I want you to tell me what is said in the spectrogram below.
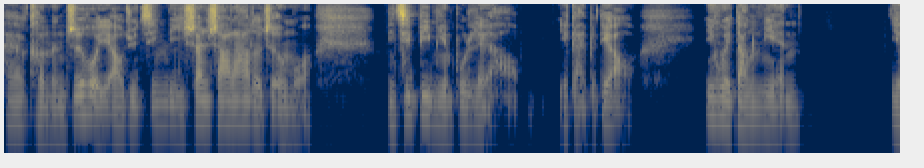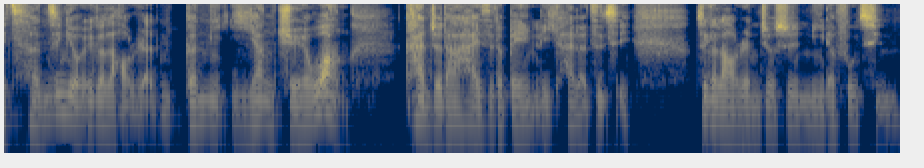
他可能之后也要去经历山沙拉的折磨，你既避免不了，也改不掉，因为当年也曾经有一个老人跟你一样绝望，看着他孩子的背影离开了自己。这个老人就是你的父亲。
